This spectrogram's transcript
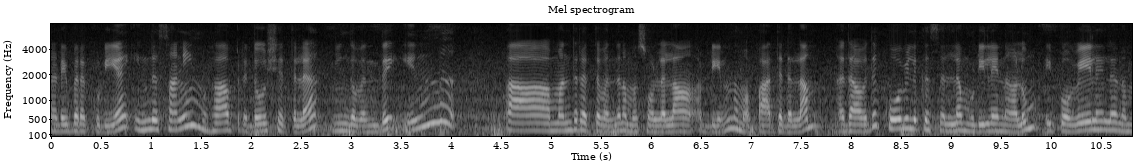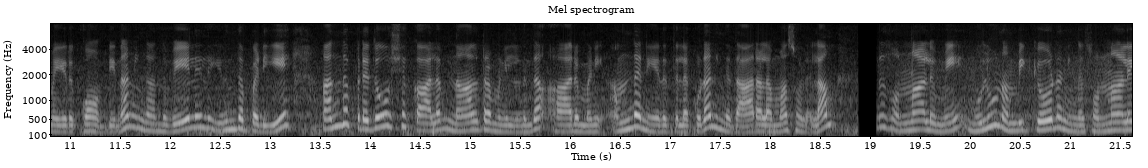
நடைபெறக்கூடிய இந்த சனி மகா பிரதோஷத்தில் நீங்கள் வந்து என்ன மந்திரத்தை வந்து நம்ம சொல்லலாம் அப்படின்னு நம்ம பார்த்துடலாம். அதாவது கோவிலுக்கு செல்ல முடியலைனாலும் இப்போ வேலையில் நம்ம இருக்கோம் அப்படின்னா நீங்கள் அந்த வேலையில் இருந்தபடியே அந்த பிரதோஷ காலம் நாலரை மணிலேருந்து ஆறு மணி அந்த நேரத்தில் கூட நீங்கள் தாராளமாக சொல்லலாம். சொன்னாலுமே முழு நம்பிக்கையோடு நீங்கள் சொன்னாலே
